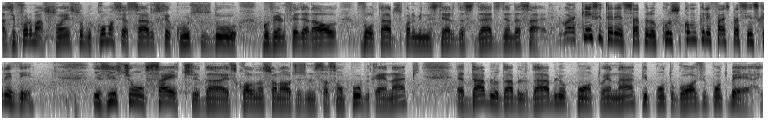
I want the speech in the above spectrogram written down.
as informações sobre como acessar os recursos do governo federal voltados para o Ministério das Cidades dentro dessa área. Agora, quem se interessar pelo curso, como que ele faz para se inscrever? Existe um site da Escola Nacional de Administração Pública, a ENAP, é www.enap.gov.br.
